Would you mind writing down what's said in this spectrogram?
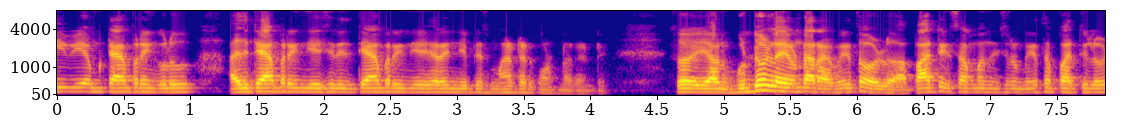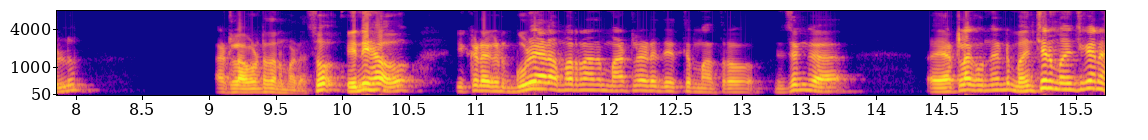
ఈవీఎం ట్యాంపరింగులు అది ట్యాంపరింగ్ చేశారు ఇది ట్యాంపరింగ్ చేశారని చెప్పేసి మాట్లాడుకుంటున్నారంటే సో ఏమైనా గుడ్డోళ్ళు అయి ఉండారా మిగతా వాళ్ళు? ఆ పార్టీకి సంబంధించిన మిగతా పార్టీల వాళ్ళు? అట్లా ఉంటుందన్నమాట. సో ఎనీహౌ ఇక్కడ ఇక్కడ గుడి అమర్నాథ్ మాట్లాడేది అయితే మాత్రం నిజంగా ఎట్లా ఉందంటే మంచిని మంచిగానే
